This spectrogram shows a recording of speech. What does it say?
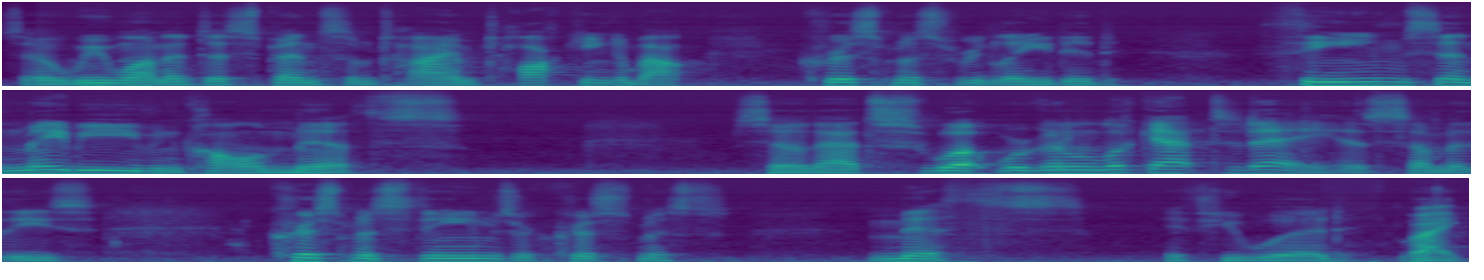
So we wanted to spend some time talking about Christmas related themes and maybe even call them myths. So that's what we're going to look at today is some of these Christmas themes or Christmas myths, if you would. Right.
